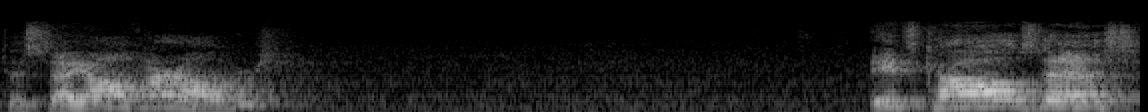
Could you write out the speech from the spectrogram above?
to stay off our altars. It's caused us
